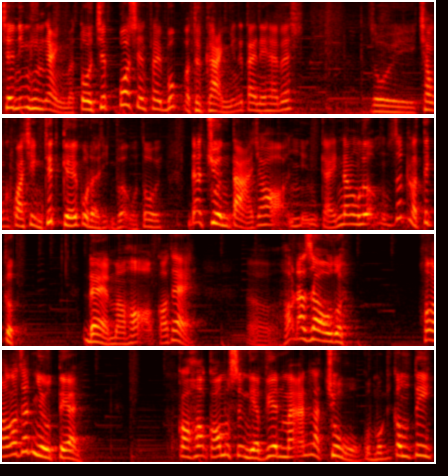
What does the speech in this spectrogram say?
Trên những hình ảnh mà tôi chip post trên Facebook và thực hành những cái tiny habits. Rồi trong cái quá trình thiết kế của đời thịnh vượng của tôi đã truyền tải cho họ những cái năng lượng rất là tích cực. Để mà họ có thể uh, họ đã giàu rồi. Họ đã có rất nhiều tiền có, họ có một sự nghiệp viên mãn là chủ của một cái công ty,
